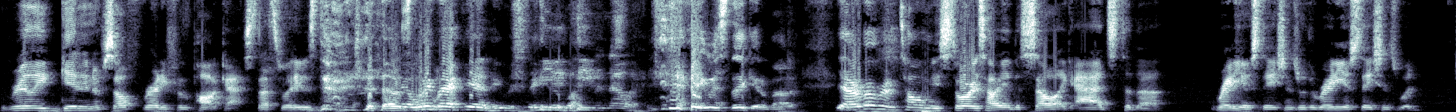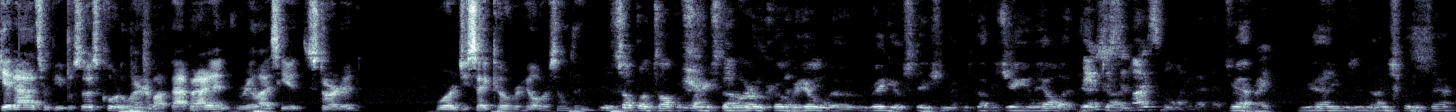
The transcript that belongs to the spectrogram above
really getting himself ready for the podcast. That's what he was doing. that was Yeah, way point. back in, he was He thinking didn't about even know it. yeah, he was thinking about it. Yeah, I remember him telling me stories how he had to sell like ads to the radio stations, or the radio stations would get ads from people. So it was cool to learn about that. But I didn't realize he had started. Where did you say Cover Hill or something? It's up on top of Yeah, Frankstown he Road, worked- Clover Hill, the radio station. It was WJNL at that time. He was just in high school when he got that job, Yeah. right? Yeah, he was in high school with that.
